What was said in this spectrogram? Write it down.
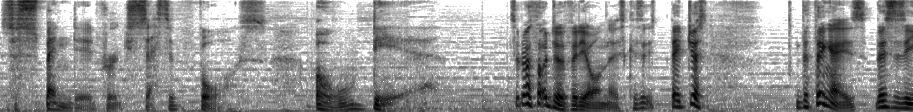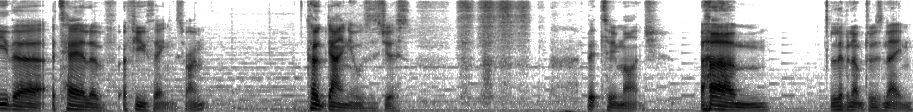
Suspended for excessive force. Oh dear. So I thought I'd do a video on this because they've just. The thing is, this is either a tale of a few things, right? Coke Daniels is just a bit too much. Um, living up to his name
